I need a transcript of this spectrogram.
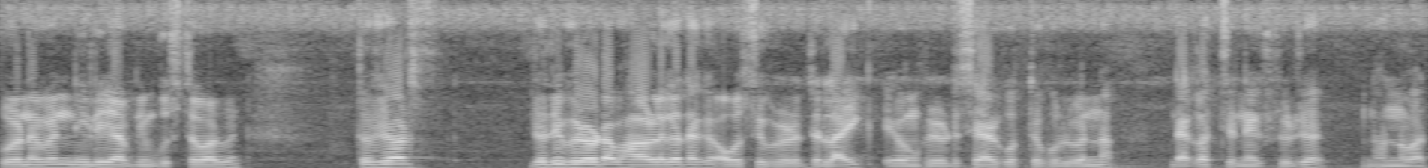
করে নেবেন, নিলেই আপনি বুঝতে পারবেন। তো ভিউয়ার্স যদি ভিডিওটা ভালো লেগে থাকে, অবশ্যই ভিডিওতে লাইক এবং ভিডিওটি শেয়ার করতে ভুলবেন না। দেখা হচ্ছে নেক্সট ভিডিওয় ধন্যবাদ।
